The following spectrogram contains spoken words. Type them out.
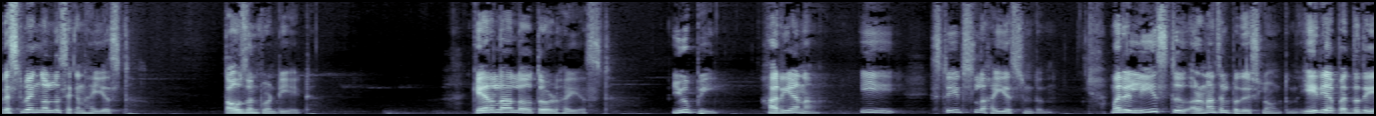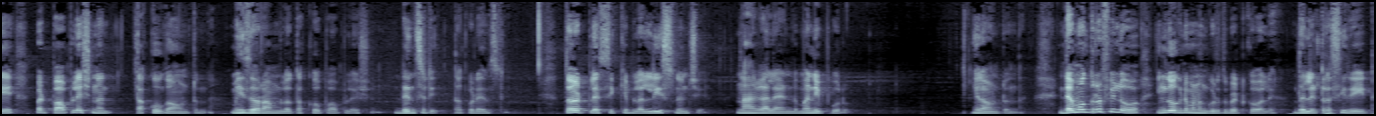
west బెంగాల్లో second highest thousand twenty eight కేరళలో థర్డ్ హయ్యెస్ట్ యూపీ హర్యానా ఈ స్టేట్స్లో హయ్యెస్ట్ ఉంటుంది. మరి లీస్ట్ అరుణాచల్ ప్రదేశ్లో ఉంటుంది. ఏరియా పెద్దది బట్ పాపులేషన్ తక్కువగా ఉంటుంది. మిజోరాంలో తక్కువ పాపులేషన్ డెన్సిటీ తక్కువ డెన్సిటీ థర్డ్ ప్లేస్ సిక్కింలో లీస్ట్ నుంచి. నాగాల్యాండ్ మణిపూర్ ఇలా ఉంటుంది. డెమోగ్రఫీలో ఇంకొకటి మనం గుర్తుపెట్టుకోవాలి. The literacy rate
